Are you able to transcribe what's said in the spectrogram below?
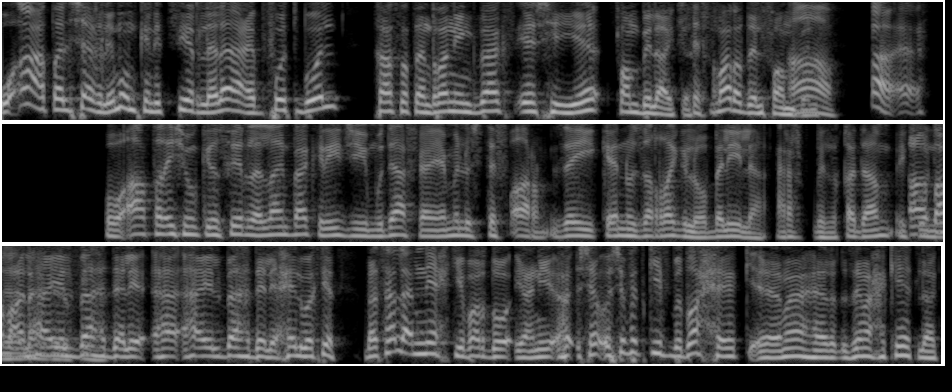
وأعطى الشغلة ممكن تصير للاعب football خاصة running backs إيش هي؟ fumblitis مرض ال fumble آه, آه. وأعطى الشيء ممكن يصير لل linebacker يجي مدافع يعمل له stiff arm زي كأنه زرق له بليلة عرفت؟ بالقدم يكون آه طبعا هاي البهدلة هاي البهدلة حلوة كتير. بس هلأ بنحكي برضه يعني شفت كيف بضحك آه، ماهر؟ زي ما حكيت لك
